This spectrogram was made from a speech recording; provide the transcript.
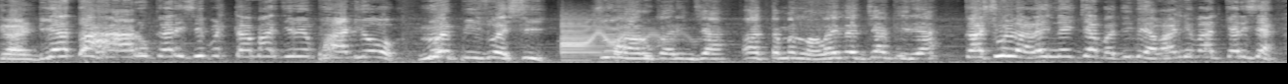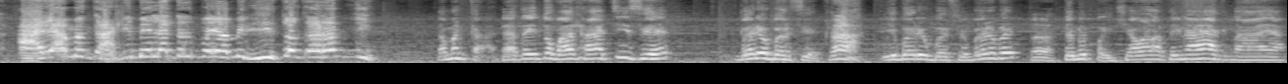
કંડિયા તો હારું કરી છે પણ તમારી જેવી ફાડ્યો લોહી પીજો છે. શું સારું કરીને જ્યાં? આ તમે લડાઈ જ જ્યાં કર્યા? કશું લડાઈ નહીં જ્યાં બધી વ્યવહારની વાત કરી છે. આરે અમે ગાંઠી મેલા તો ભાઈ અમે રીહ તો કરત નહીં. તમને કાઢા થઈ તો વાત સાચી છે. બરોબર છે. હા. એ બરોબર છે બરોબર? તમે પૈસા વાળા થઈને આયા કે ના આયા?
